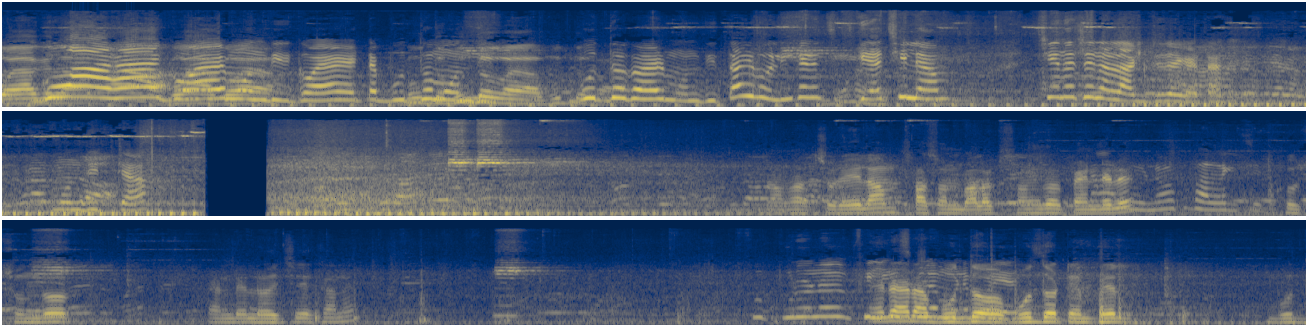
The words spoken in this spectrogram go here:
গয়া গোয়া হ্যাঁ গয়া, গোয়ার মন্দির গোয়ার একটা বুদ্ধ মন্দির বুদ্ধ গয়া, বুদ্ধ গয়া। বুদ্ধ গয়ার মন্দির। তাই বলি এখানে গেছিলাম। চেনা চেনা লাগছে জায়গাটা মন্দিরটা। আমরা চলে এলাম শাসন বালক সংঘ প্যান্ডেলে। খুব ভালো লাগছে। খুব সুন্দর প্যান্ডেল হয়েছে এখানে। পুরনো এটা একটা বুদ্ধ বুদ্ধ টেম্পেল বুদ্ধ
